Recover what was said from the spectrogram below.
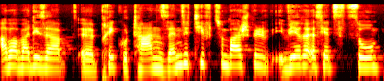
Aber bei dieser äh, präkutanen Sensitiv zum Beispiel wäre es jetzt so,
